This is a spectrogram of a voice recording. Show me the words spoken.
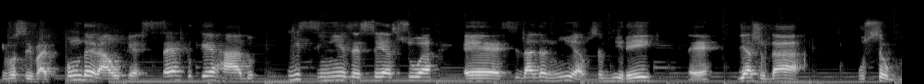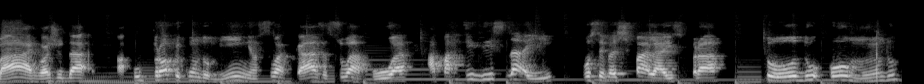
que você vai ponderar o que é certo, o que é errado, e sim exercer a sua é, cidadania, o seu direito né, de ajudar o seu bairro, ajudar o próprio condomínio, a sua casa, a sua rua. A partir disso daí, você vai espalhar isso para todo o mundo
